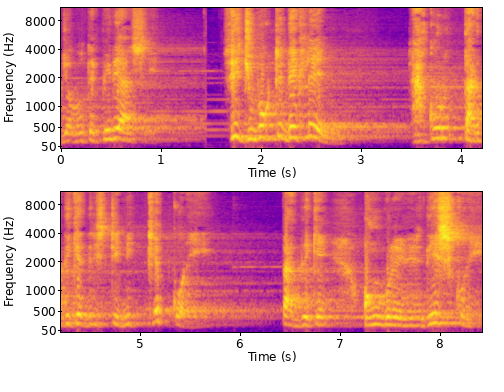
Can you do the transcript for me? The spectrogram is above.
জগতে ফিরে আসে। সেই যুবকটি দেখলেন, ঠাকুর তার দিকে দৃষ্টি নিক্ষেপ করে, তার দিকে অঙ্গুলে নির্দেশ করে,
